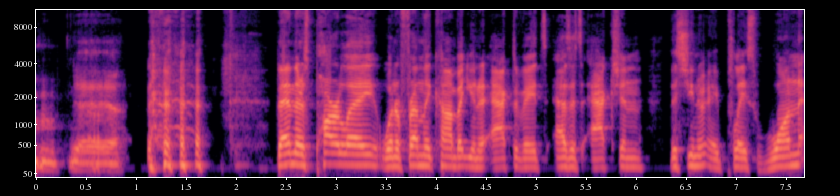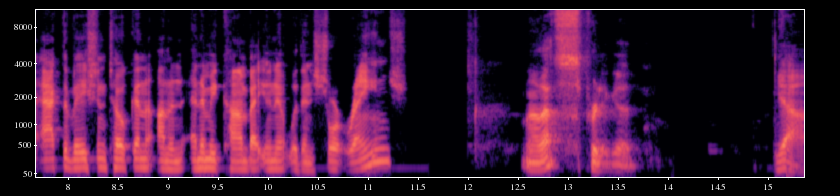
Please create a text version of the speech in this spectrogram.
Mm-hmm. Yeah, yeah, yeah. then there's parlay. When a friendly combat unit activates as its action, this unit may place one activation token on an enemy combat unit within short range. Well, that's pretty good. Yeah.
